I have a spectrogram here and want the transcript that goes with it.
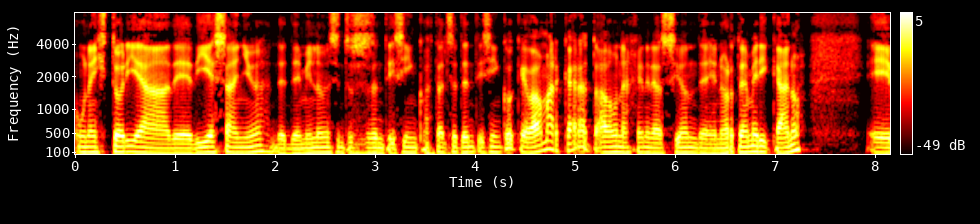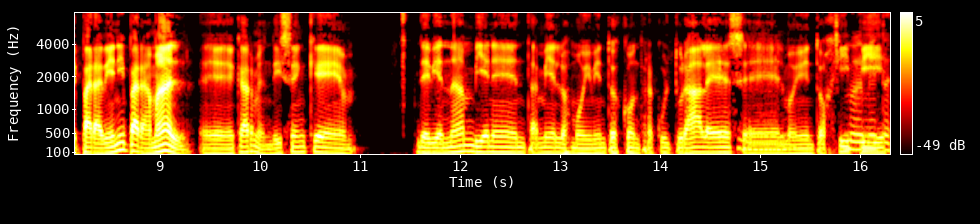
una historia de 10 años, desde 1965 hasta el 75, que va a marcar a toda una generación de norteamericanos para bien y para mal. Carmen, dicen que de Vietnam vienen también los movimientos contraculturales, eh, el movimiento hippie,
